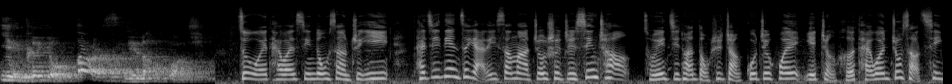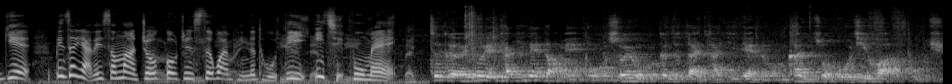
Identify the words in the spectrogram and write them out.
也可以有二十年的好光景。作为台湾新东向之一，台积电在亚利桑那州设置新厂。从业集团董事长郭志辉也整合台湾中小企业，并在亚利桑那州购置四万平的土地，一起赴美。这个因为台积电到美国，所以我们跟着在台积电呢，我们开始做国际化的布局。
